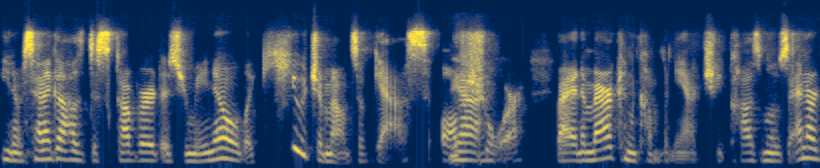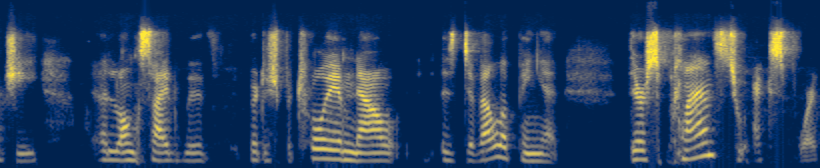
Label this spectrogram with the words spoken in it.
You know, Senegal has discovered, as you may know, like huge amounts of gas offshore yeah. by an American company, actually, Kosmos Energy, alongside with British Petroleum now is developing it there's plans to export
